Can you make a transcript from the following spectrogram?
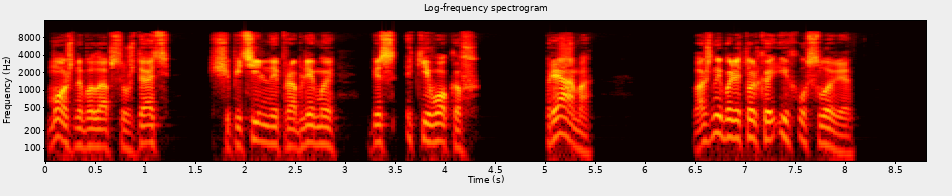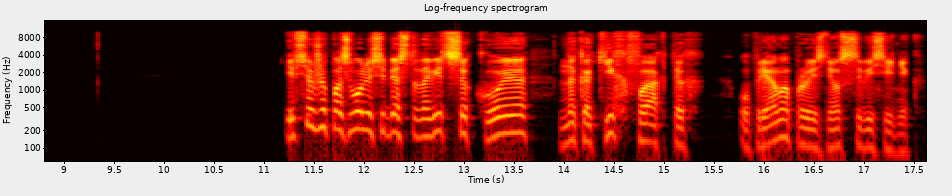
можно было обсуждать щепетильные проблемы без экивоков, прямо. Важны были только их условия. И все же позволю себе остановиться кое на каких фактах, — упрямо произнес собеседник.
